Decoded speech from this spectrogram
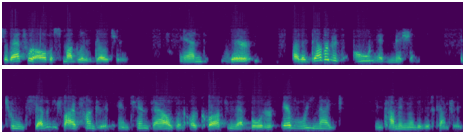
So that's where all the smugglers go to. And there are the government's own admission between 7,500 and 10,000 are crossing that border every night and coming into this country.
